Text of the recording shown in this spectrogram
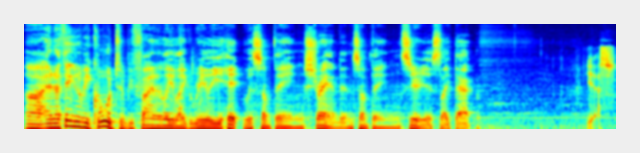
Uh, and I think it would be cool to be finally like really hit with something strand and something serious like that. Yes.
